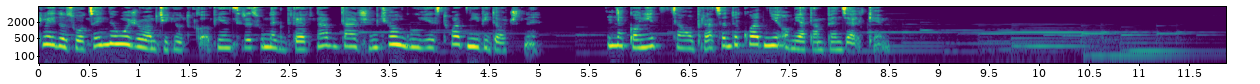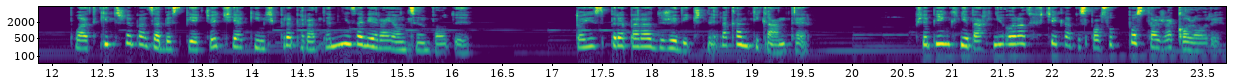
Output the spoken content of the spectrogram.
Klej do złoceń nałożyłam cieniutko, więc rysunek drewna w dalszym ciągu jest ładnie widoczny. Na koniec całą pracę dokładnie omiatam pędzelkiem. Płatki trzeba zabezpieczyć jakimś preparatem nie zawierającym wody. To jest preparat żywiczny, lakantikante. Przepięknie pachnie oraz w ciekawy sposób postarza kolory.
